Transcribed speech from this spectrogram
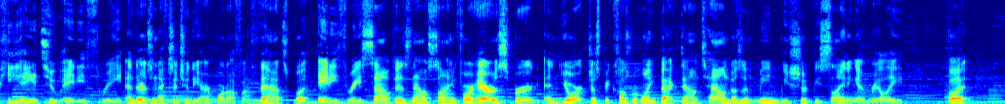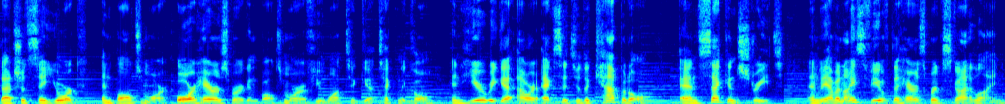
PA-283. And there's an exit to the airport off of that. But 83 South is now signed for Harrisburg and York. Just because we're going back downtown doesn't mean we should be signing it, really. But that should say York and Baltimore, or Harrisburg and Baltimore if you want to get technical. And here we get our exit to the Capitol and 2nd Street, and we have a nice view of the Harrisburg skyline.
